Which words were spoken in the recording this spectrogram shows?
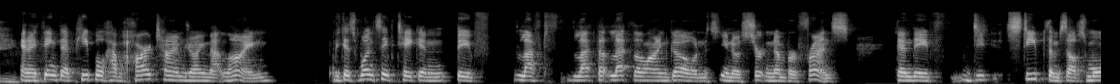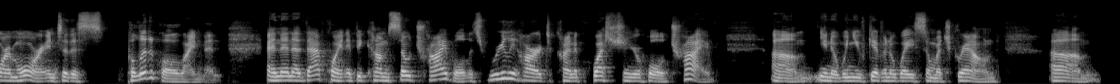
Mm. And I think that people have a hard time drawing that line because once they've taken, they've left let the, let the line go and you know a certain number of fronts then they've de- steeped themselves more and more into this political alignment. And then at that point it becomes so tribal it's really hard to kind of question your whole tribe um, you know when you've given away so much ground. Um,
